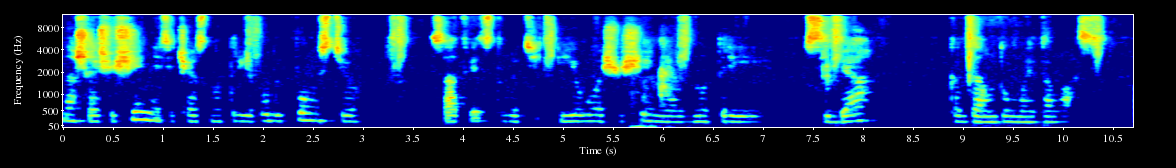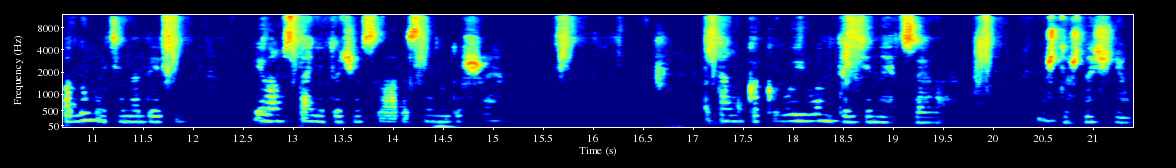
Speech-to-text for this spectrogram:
наши ощущения сейчас внутри будут полностью соответствовать его ощущениям внутри себя, когда он думает о вас. Подумайте над этим и вам станет очень сладостно на душе, потому как вы и он это единое целое. Ну что ж, начнем.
